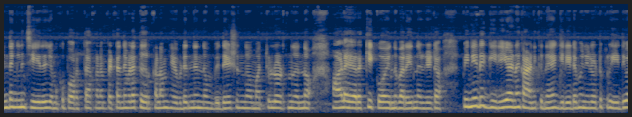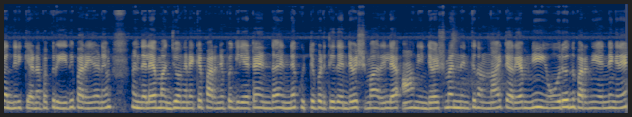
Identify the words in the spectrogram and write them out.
എന്തെങ്കിലും ചെയ്ത് നമുക്ക് പുറത്താക്കണം. പെട്ടെന്ന് ഇവളെ തീർക്കണം. എവിടെ നിന്നും വിദേശത്തു നിന്നോ മറ്റുള്ളിടത്തു നിന്നോ ആളെ ഇറക്കിക്കോ എന്ന് പറയുന്നുണ്ട് കേട്ടോ. പിന്നീട് ഗിരിയാണ് കാണിക്കുന്നത്. ഗിരിയുടെ മുന്നിലോട്ട് പ്രീതി വന്നിരിക്കുകയാണ്. അപ്പോൾ പ്രീതി പറയുകയാണ് ഇന്നലെ മഞ്ജു അങ്ങനെയൊക്കെ പറഞ്ഞപ്പോൾ ഗിരിയേട്ടൻ എന്താ എന്നെ കുറ്റപ്പെടുത്തിയത്? എന്റെ വിഷമം അറിയില്ല. ആ നിന്റെ വിഷമം എന്ന് എനിക്ക് നന്നായിട്ട് അറിയാം. നീ ഓരോന്ന് പറഞ്ഞ് എന്നെ ഇങ്ങനെ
